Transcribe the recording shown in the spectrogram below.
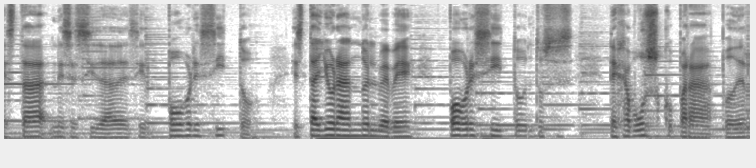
esta necesidad de decir, pobrecito, está llorando el bebé, pobrecito, entonces deja busco para poder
